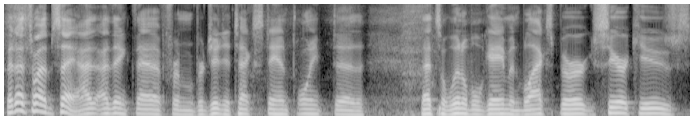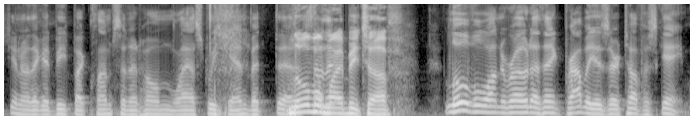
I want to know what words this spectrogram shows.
But that's what I'm saying. I, I think that from Virginia Tech's standpoint, uh, that's a winnable game in Blacksburg. Syracuse, you know, they got beat by Clemson at home last weekend, but uh, Louisville so might be tough. Louisville on the road, I think, probably is their toughest game.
